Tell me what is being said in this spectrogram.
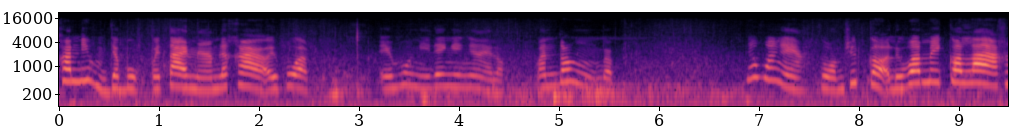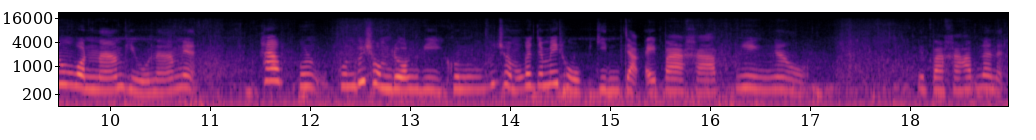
ขั้นที่ผมจะบุกไปใต้น้ำแล้วฆ่าไอ้พวกไอ้พวกนี้ได้ง่ายๆหรอก มันต้องแบบ เรียกว่าไงอะสวมชุดเกาะหรือว่าไม่ก็ล่าข้างบนน้ำผิวน้ำเนี่ย ถ้าคุณคุณผู้ชมดวงดี คุณผู้ชมก็จะไม่ถูกกินจากไอปลาคร์ฟงี่เง่าไอปลาคร์ฟนั่นน่ะ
